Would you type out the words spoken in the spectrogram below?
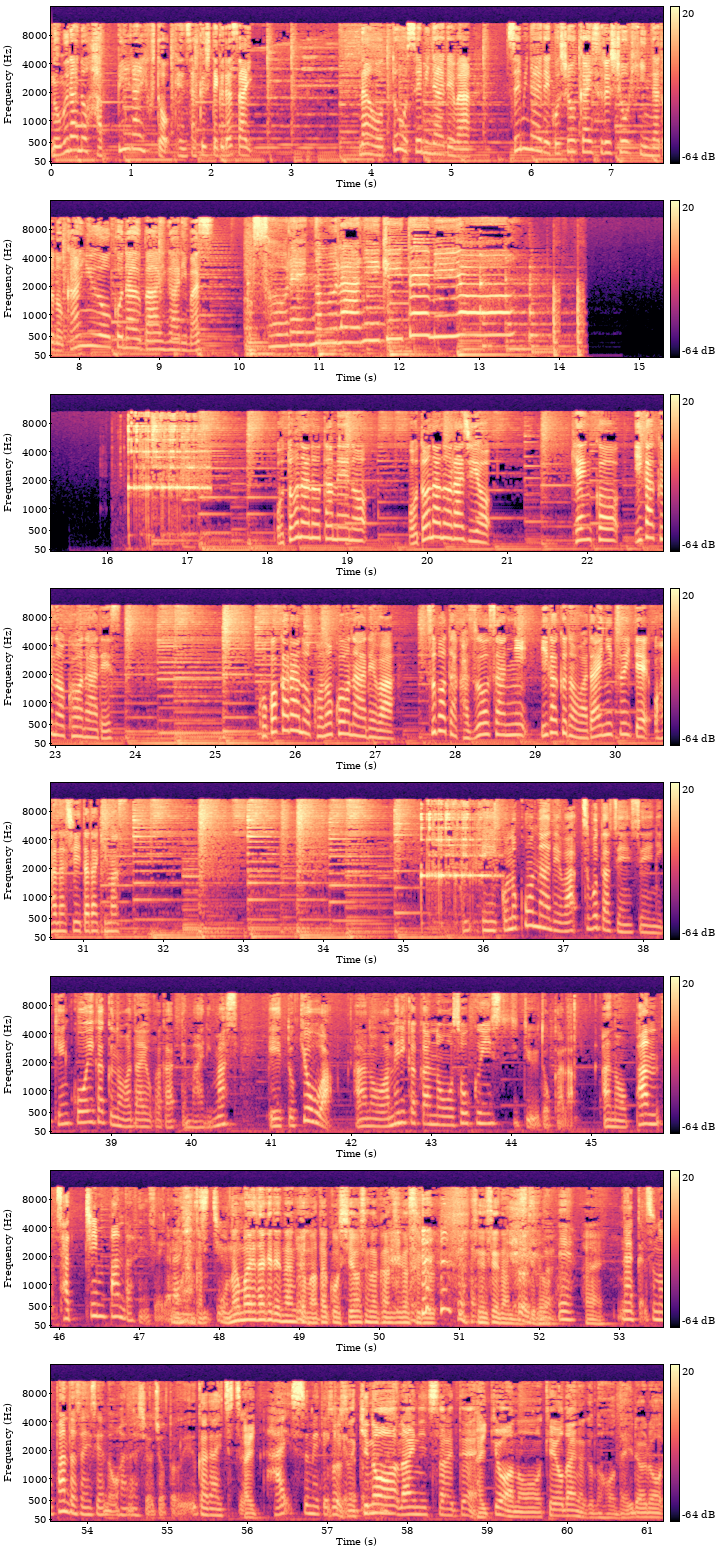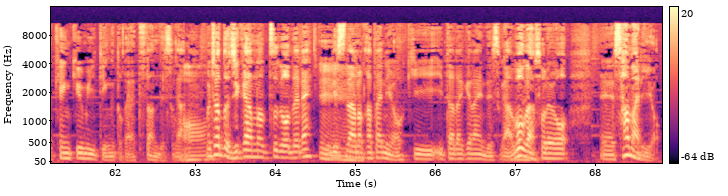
野村のハッピーライフと検索してください。なお当セミナーではセミナーでご紹介する商品などの勧誘を行う場合があります。それの村に来てみよう。大人のための大人のラジオ。健康医学のコーナーです。ここからのこのコーナーでは坪田一男さんに医学の話題についてお話しいただきます、えー、このコーナーでは坪田先生に健康医学の話題を伺ってまいります。えっ、ー、と今日はあのアメリカのあのSalk Institute からあのパンサッチンパンダ先生が来日中お名前だけでなんかまたこう幸せな感じがする 先生なんですけど、ね、はい、なんかそのパンダ先生のお話をちょっと伺いつつ、はい、はい、進めていければそうですね。昨日来日されて、はい、今日あの慶応大学の方でいろいろ研究ミーティングとかやってたんですがちょっと時間の都合でね、えー、リスナーの方にはお聞きいただけないんですが、僕はそれを、えー、サマリーを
